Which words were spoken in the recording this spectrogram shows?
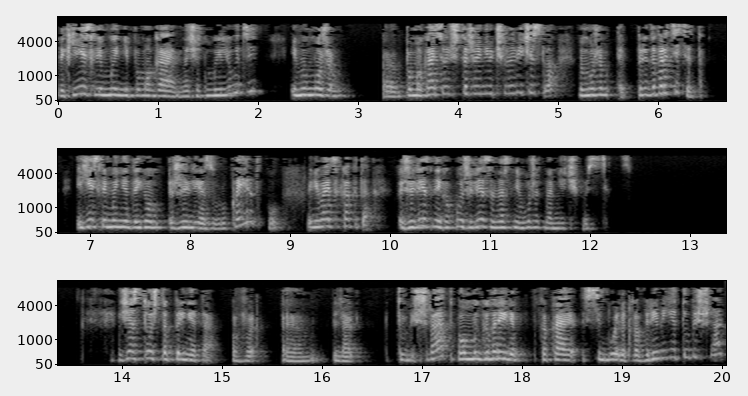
Так если мы не помогаем, значит, мы люди, и мы можем э, помогать уничтожению человечества, мы можем э, предотвратить это. И если мы не даем железу рукоятку, понимаете, как это? Железо, никакое железо нас не может нам ничего сделать. И сейчас то, что принято в э, Тубишват, по-моему, мы говорили, какая символика времени Тубишват,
